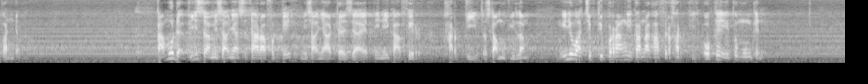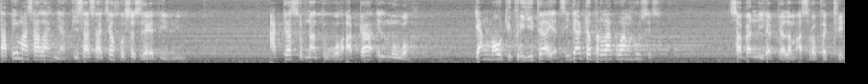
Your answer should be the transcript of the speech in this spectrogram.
pandang kamu tidak bisa misalnya secara fikih misalnya ada Zaid ini kafir harbi. Terus kamu bilang ini wajib diperangi karena kafir harbi. Oke itu mungkin. Tapi masalahnya bisa saja khusus Zaid ini ada sunnatullah ada ilmu wah yang mau diberi hidayat sehingga ada perlakuan khusus. Sampai lihat dalam Asro Badrin.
